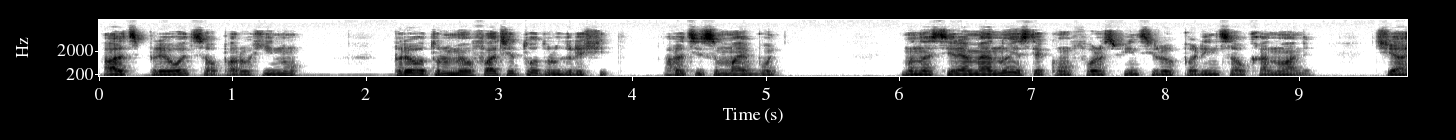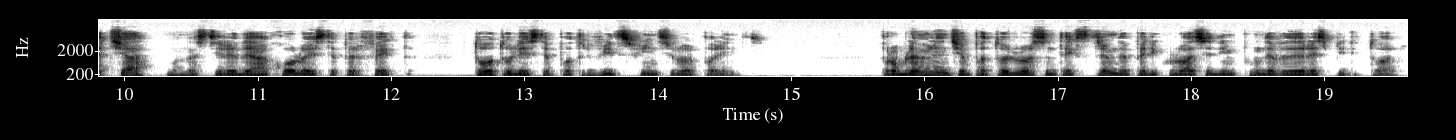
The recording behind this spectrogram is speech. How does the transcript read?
alți preoți sau parohii nu. Preotul meu face totul greșit, alții sunt mai buni. Mănăstirea mea nu este conform Sfinților Părinți sau canoane, ci acea mănăstire de acolo este perfectă. Totul este potrivit Sfinților Părinți. Problemele începătorilor sunt extrem de periculoase din punct de vedere spiritual.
